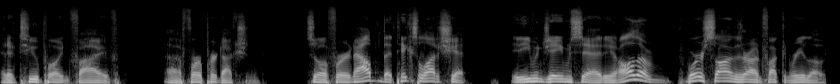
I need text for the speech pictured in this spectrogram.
and a two point five uh, for production. So for an album that takes a lot of shit, and even James said you know, all the worst songs are on fucking Reload.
